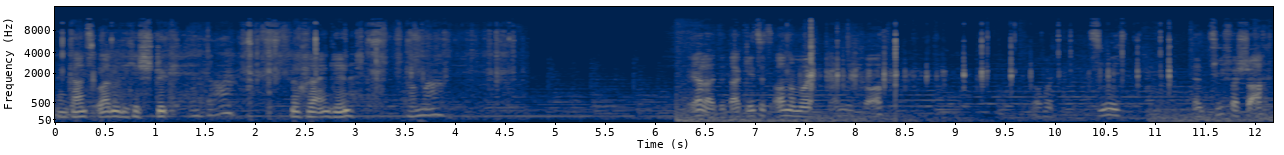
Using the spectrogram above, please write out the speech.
ein ganz ordentliches Stück noch reingehen. Hammer. Ja Leute, da geht es jetzt auch nochmal ordentlich drauf. Nochmal ziemlich ein tiefer Schacht,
